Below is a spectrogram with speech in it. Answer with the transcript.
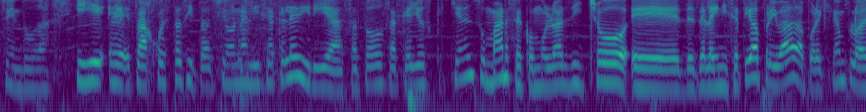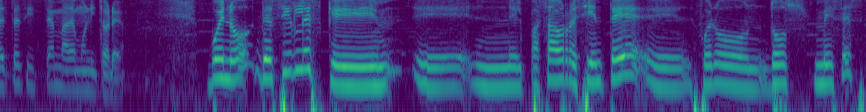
Sin duda. Y eh, bajo esta situación, Alicia, ¿qué le dirías a todos aquellos que quieren sumarse, como lo has dicho, eh, desde la iniciativa privada, por ejemplo, a este sistema de monitoreo? Bueno, decirles que eh, en el pasado reciente eh, fueron dos meses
